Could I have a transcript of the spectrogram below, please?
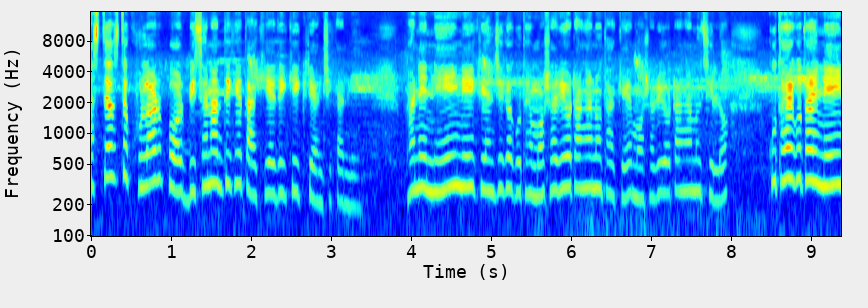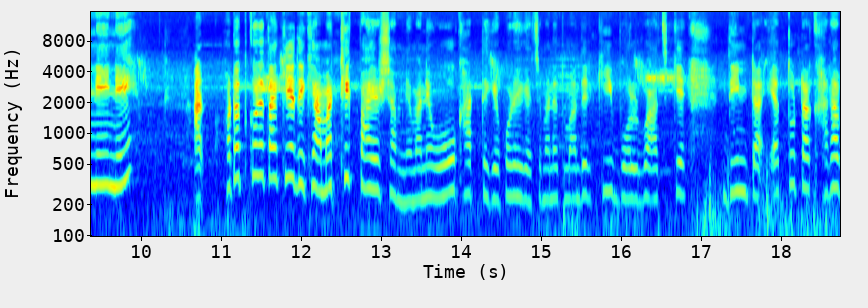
আস্তে আস্তে খোলার পর বিছানার দিকে তাকিয়ে দেখি ক্রিয়াঞ্চিকা নেই। মানে নেই নেই ক্রেঞ্চিকা কোথায়? মশারিও টাঙানো থাকে, মশারিও টাঙানো ছিল। কোথায় কোথায় নেই নেই নেই? আর হঠাৎ করে তাকিয়ে দেখি আমার ঠিক পায়ের সামনে মানে ও খাট থেকে পড়ে গেছে। মানে তোমাদের কি বলব, আজকে দিনটা এতটা খারাপ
